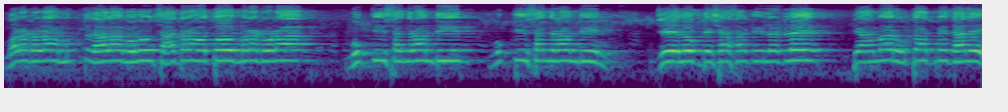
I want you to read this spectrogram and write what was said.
मराठवाडा मुक्त झाला म्हणून साजरा होतो मराठवाडा मुक्ती संग्राम दिन. मुक्ती संग्राम दिन. जे लोक देशासाठी लढले ते अमर हुतात्मे झाले.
